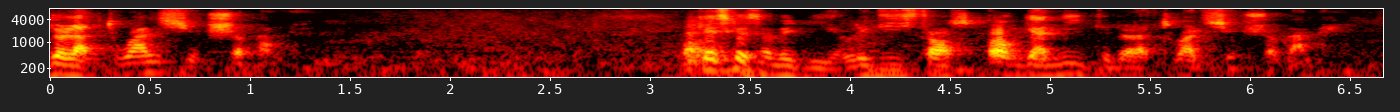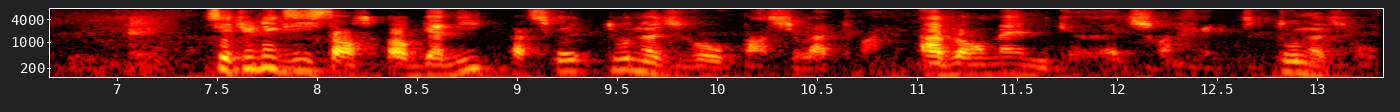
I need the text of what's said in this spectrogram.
de la toile sur chevalet. Qu'est-ce que ça veut dire, l'existence organique de la toile sur chevalet C'est une existence organique parce que tout ne se vaut pas sur la toile, avant même qu'elle soit faite. Tout ne se vaut.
